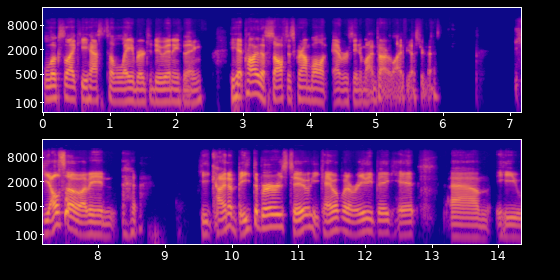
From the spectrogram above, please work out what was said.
looks like he has to labor to do anything. He hit probably the softest ground ball I've ever seen in my entire life yesterday. He also, I mean, he kind of beat the Brewers too. He came up with a really big hit. Um, he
